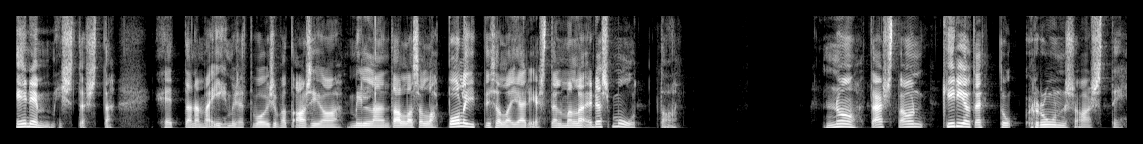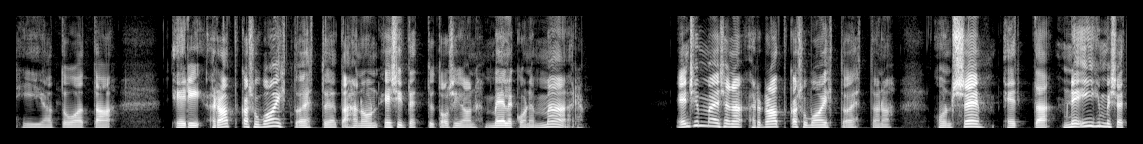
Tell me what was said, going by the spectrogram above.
enemmistöstä, että nämä ihmiset voisivat asiaa millään tällaisella poliittisella järjestelmällä edes muuttaa. No, tästä on kirjoitettu runsaasti ja tuota, eri ratkaisuvaihtoehtoja tähän on esitetty tosiaan melkoinen määrä. Ensimmäisenä ratkaisuvaihtoehtona on se, että ne ihmiset,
